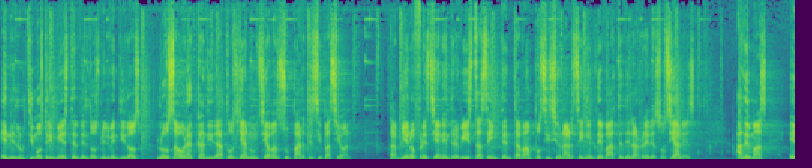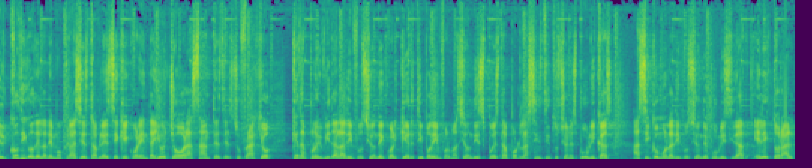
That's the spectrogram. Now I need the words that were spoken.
En el último trimestre del 2022, los ahora candidatos ya anunciaban su participación. También ofrecían entrevistas e intentaban posicionarse en el debate de las redes sociales. Además, el Código de la Democracia establece que 48 horas antes del sufragio queda prohibida la difusión de cualquier tipo de información dispuesta por las instituciones públicas, así como la difusión de publicidad electoral,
